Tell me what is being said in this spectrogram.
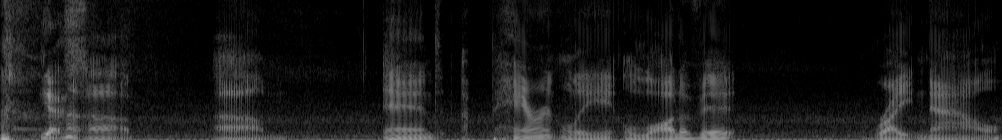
Yes. uh, um, and apparently a lot of it right now,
